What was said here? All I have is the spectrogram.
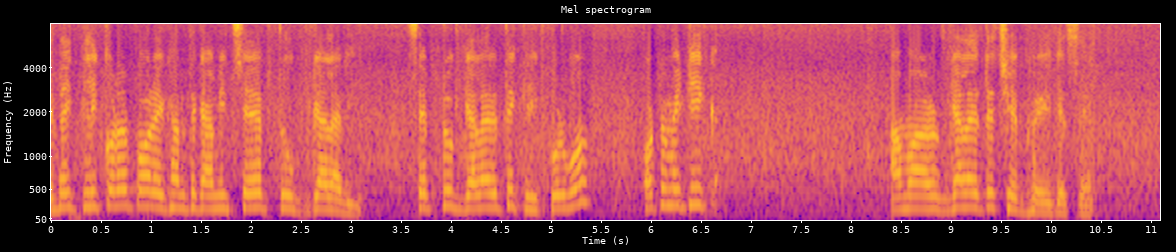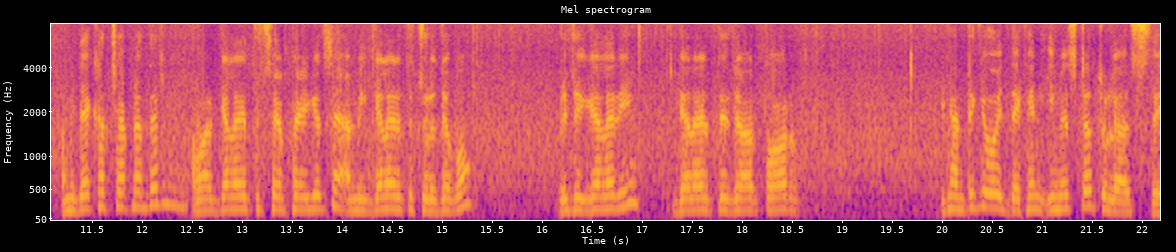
এটাই ক্লিক করার পর এখান থেকে আমি save to gallery save to গ্যালারিতে ক্লিক করব। অটোমেটিক আমার গ্যালারিতে সেভ হয়ে গেছে। আমি দেখাচ্ছি আপনাদের, আমার গ্যালারিতে সেভ হয়ে গেছে, আমি গ্যালারিতে চলে যাব। ওই যে গ্যালারি, গ্যালারিতে যাওয়ার পর এখান থেকে ওই দেখেন ইমেজটা চলে আসছে।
